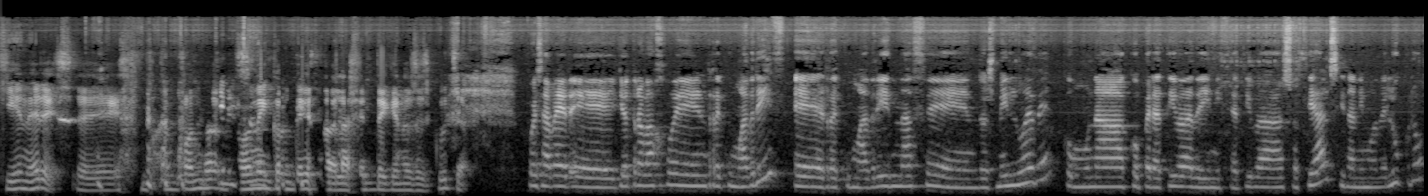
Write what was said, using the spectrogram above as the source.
¿quién eres? Eh, pon, en contexto a la gente que nos escucha. Pues a ver, eh, yo trabajo en Recu Madrid. Eh, Recu Madrid nace en 2009 como una cooperativa de iniciativa social sin ánimo de lucro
